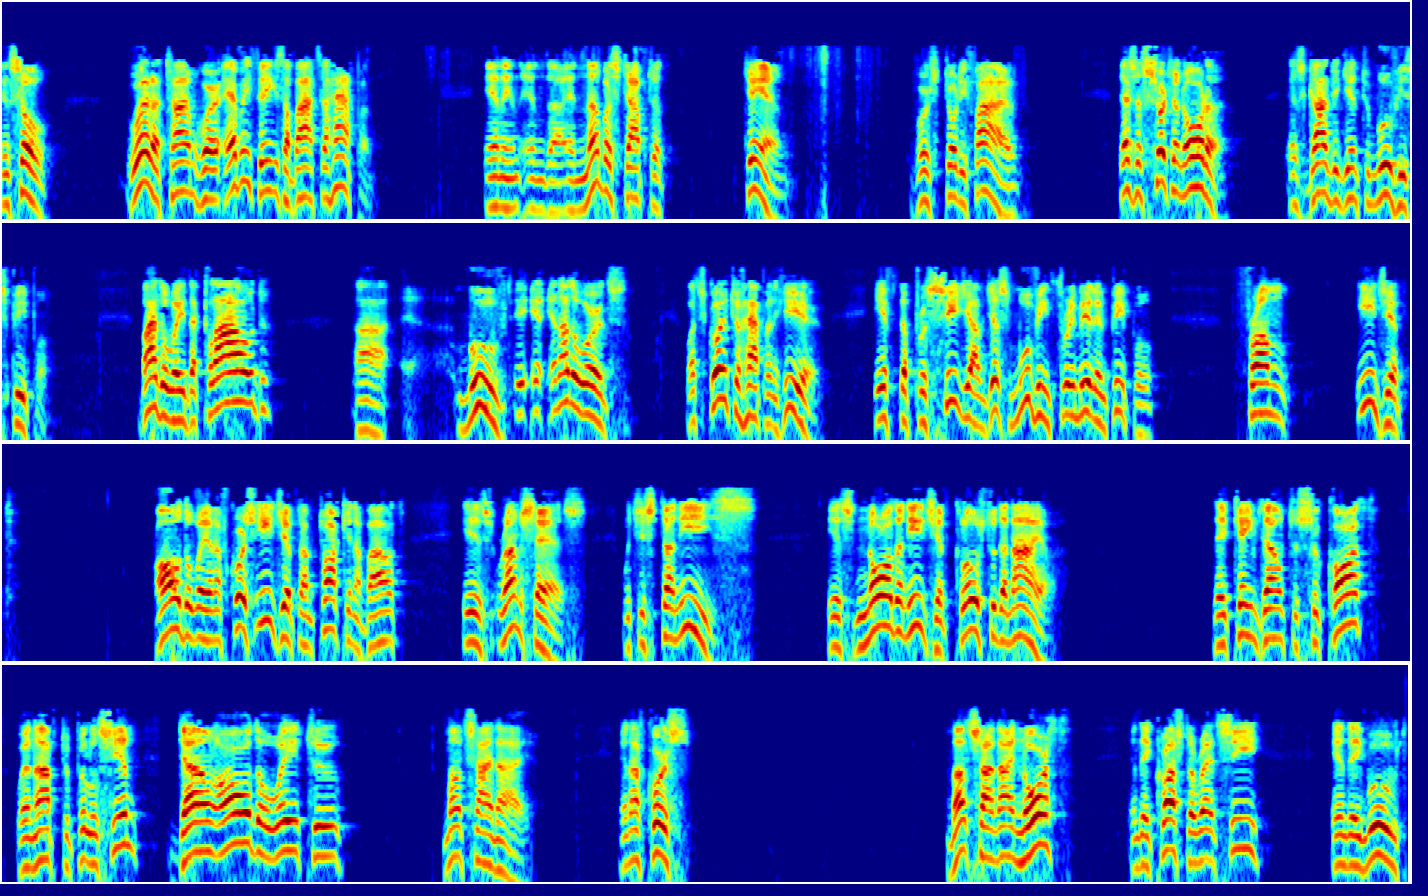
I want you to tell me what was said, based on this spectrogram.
And so we're at a time where everything is about to happen. And in in, the, in Numbers chapter 10, verse 35, there's a certain order as God began to move his people. By the way, the cloud uh, moved. In other words, what's going to happen here, if the procedure of just moving 3 million people from Egypt all the way, and of course, Egypt I'm talking about is Ramses, which is Tanis, is northern Egypt, close to the Nile. They came down to Sukkoth, went up to Pelusium, down all the way to Mount Sinai. And of course, Mount Sinai north, and they crossed the Red Sea, and they moved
